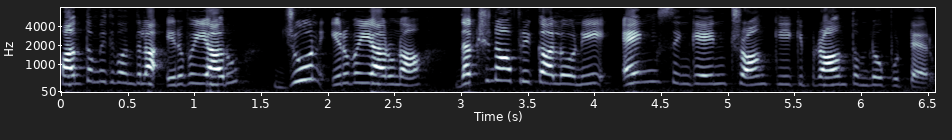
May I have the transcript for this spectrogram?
పంతొమ్మిది వందల ఇరవై ఆరు జూన్ ఇరవై ఆరున దక్షిణాఫ్రికాలోని యంగ్ సింగేన్ ట్రాంకీకి ప్రాంతంలో పుట్టారు.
